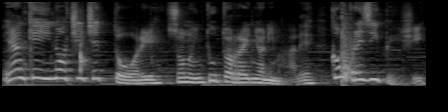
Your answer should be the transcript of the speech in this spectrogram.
e anche i nocicettori sono in tutto il regno animale, compresi i pesci.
